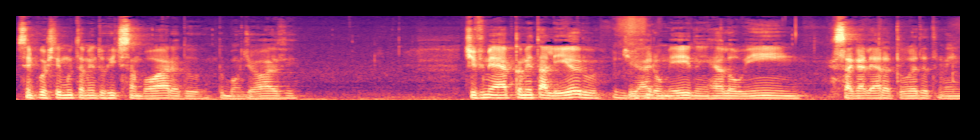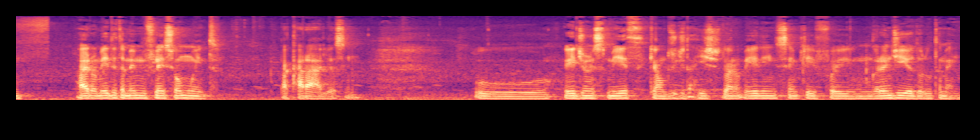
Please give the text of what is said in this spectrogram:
Sempre gostei muito também do Hit Sambora, do, do Bon Jovi. Tive minha época metaleiro, de uhum. Iron Maiden, Halloween, essa galera toda também. Iron Maiden também me influenciou muito. Pra caralho, assim. O Adrian Smith, que é um dos guitarristas do Iron Maiden, sempre foi um grande ídolo também.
